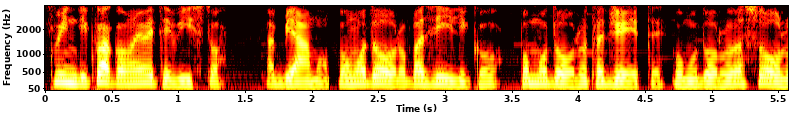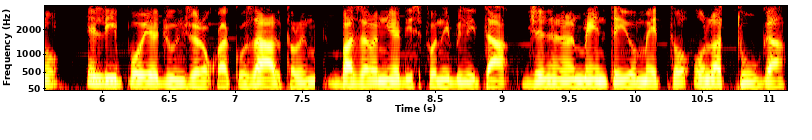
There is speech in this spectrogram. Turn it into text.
Quindi qua come avete visto abbiamo pomodoro, basilico, pomodoro, tagete, pomodoro da solo e lì poi aggiungerò qualcos'altro in base alla mia disponibilità. Generalmente io metto o lattuga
